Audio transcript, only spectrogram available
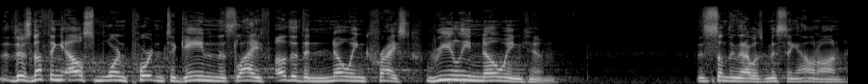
There's nothing else more important to gain in this life other than knowing Christ, really knowing Him. This is something that I was missing out on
